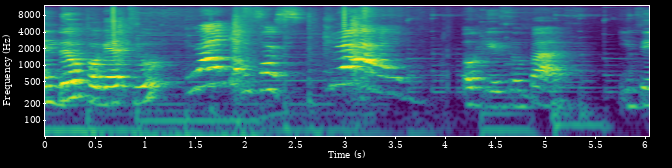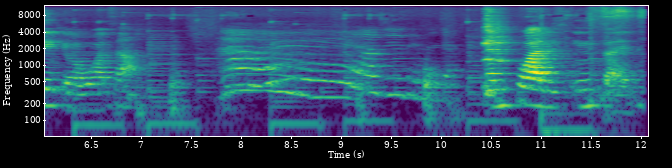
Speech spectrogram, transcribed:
And don't forget to Like and subscribe! Okay, so first you take your water How do you think the jar? and pour it inside.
